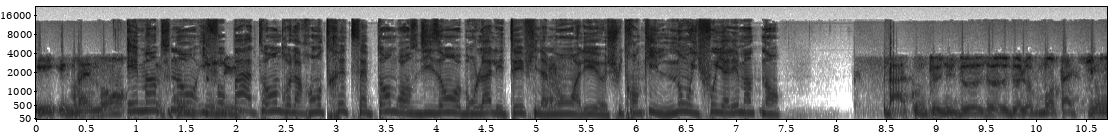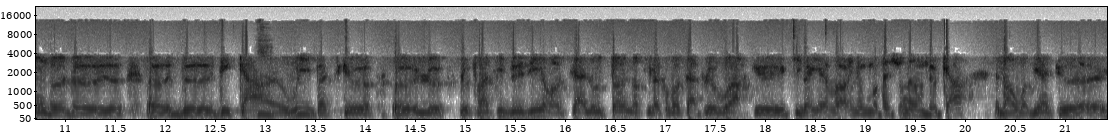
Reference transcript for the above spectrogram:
Et, vraiment. Et maintenant, il faut pas attendre la rentrée de septembre en se disant bon là l'été finalement, allez, je suis tranquille. Non, il faut y aller maintenant. Bah, compte tenu de, de, de l'augmentation de, de, de, des cas, oui, parce que le, le principe de dire c'est à l'automne, lorsqu'il va commencer à pleuvoir, qu'il va y avoir une augmentation d'un nombre de cas, eh ben, on voit bien que euh,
